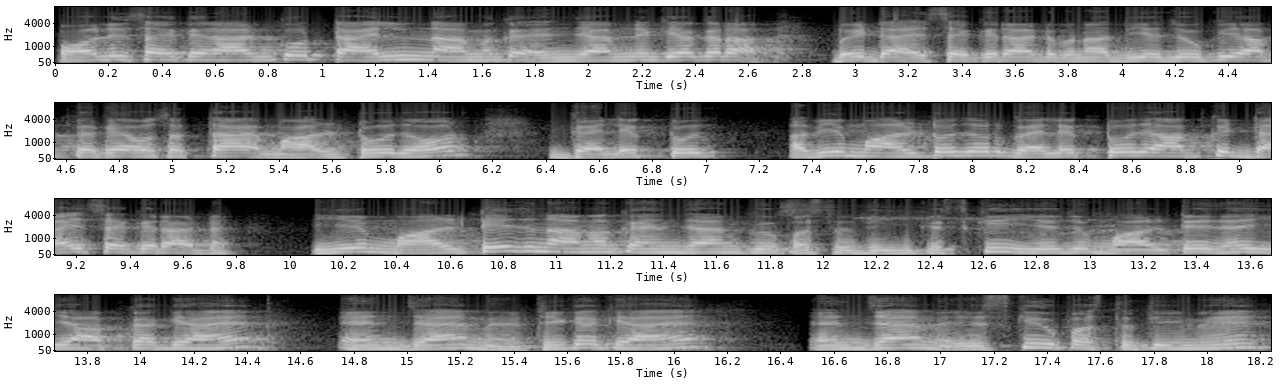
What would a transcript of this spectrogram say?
पॉलीसैकेराइड को टाइलिन नामक एंजाइम ने क्या करा? भाई, डाइसैकेराइड बना दिया, जो कि आपका क्या हो सकता है? माल्टोज और गैलेक्टोज। अब ये माल्टोज और गैलेक्टोज आपके डाइसैकेराइड है। ये माल्टेज नामक एंजाइम की उपस्थिति में किसकी? ये जो माल्टेज है, ये आपका क्या है? एंजाइम है, ठीक है? क्या है? एंजाइम है। इसकी उपस्थिति में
